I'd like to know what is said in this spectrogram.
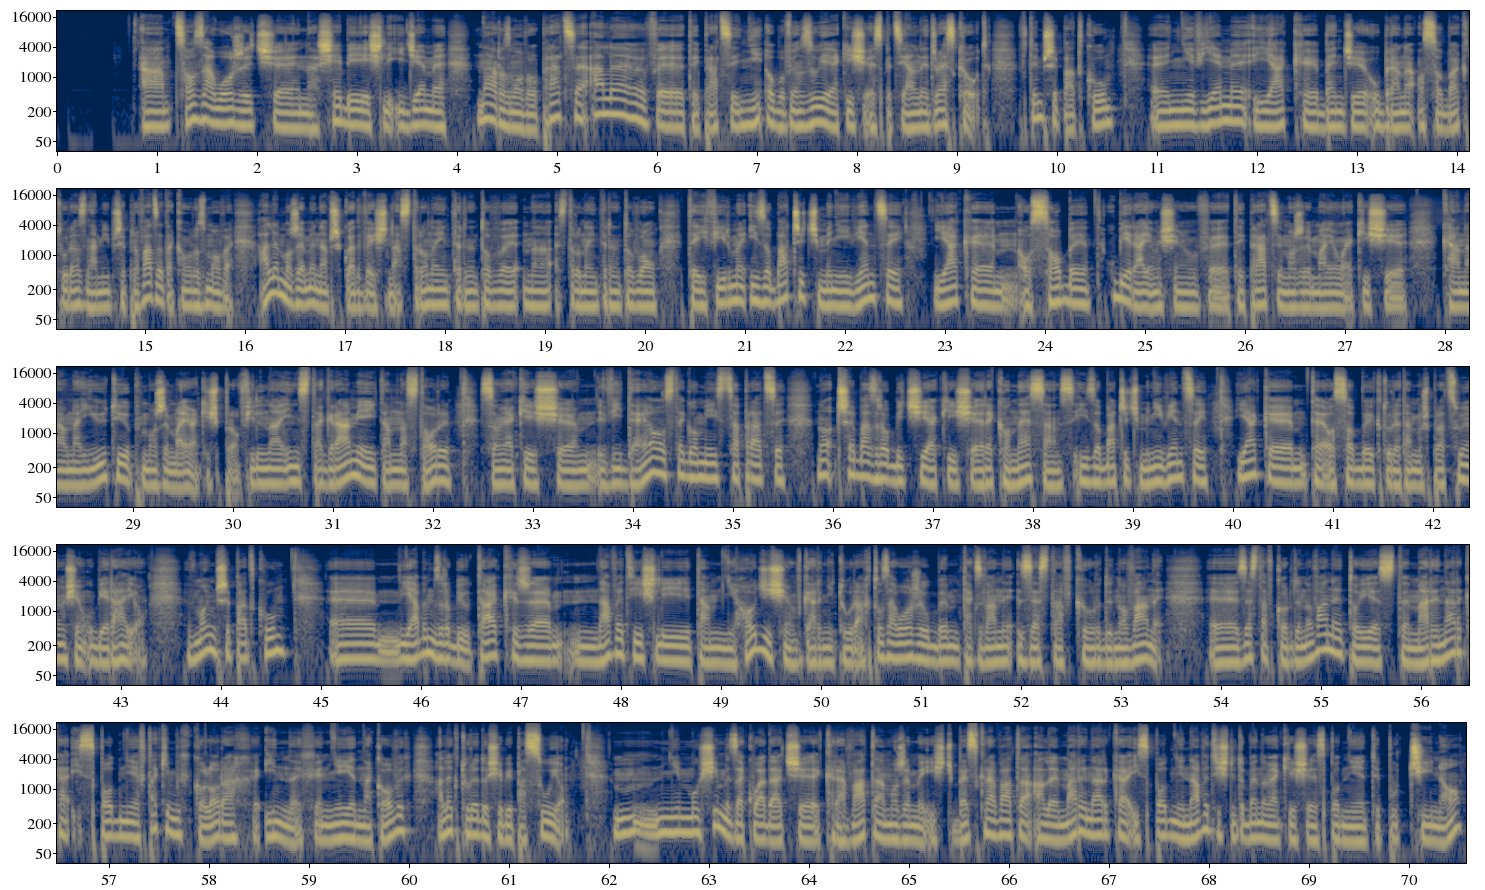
A co założyć e, na siebie, jeśli idziemy na rozmowę o pracę, ale w tej pracy nie obowiązuje jakiś specjalny dress code? W tym przypadku e, nie wiemy, jak będzie ubrana osoba, która z nami przeprowadza taką rozmowę, ale możemy na przykład wejść na stronę, internetową, na stronę internetową tej firmy i zobaczyć mniej więcej, jak osoby ubierają się w tej pracy. Może mają jakiś e, kanał na YouTube, może mają jakiś profil na Instagram Instagramie i tam na story są jakieś wideo z tego miejsca pracy, no trzeba zrobić jakiś rekonesans i zobaczyć mniej więcej, jak te osoby, które tam już pracują, się ubierają. W moim przypadku ja bym zrobił tak, że nawet jeśli tam nie chodzi się w garniturach, to założyłbym tak zwany zestaw koordynowany. E, zestaw koordynowany to jest marynarka i spodnie w takich kolorach innych, niejednakowych, ale które które do siebie pasują. Nie musimy zakładać e, krawata, możemy iść bez krawata, ale marynarka i spodnie, nawet jeśli to będą jakieś e, spodnie typu chino,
